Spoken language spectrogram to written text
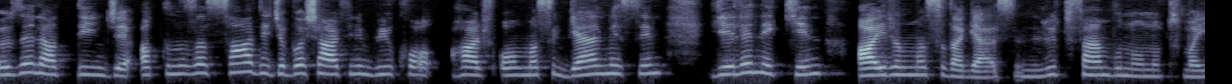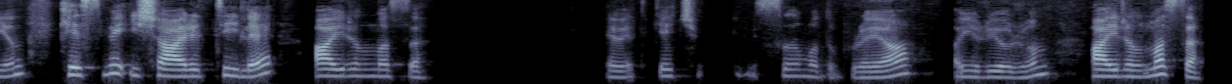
özel ad deyince aklınıza sadece baş harfinin büyük harf olması gelmesin. Gelen ekin ayrılması da gelsin. Lütfen bunu unutmayın. Kesme işaretiyle ayrılması. Evet, geç sığmadı buraya. Ayırıyorum. Ayrılması.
